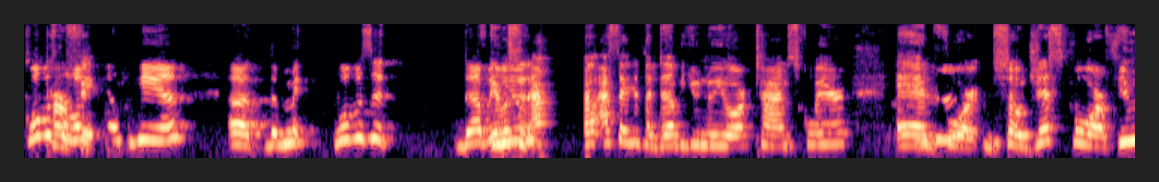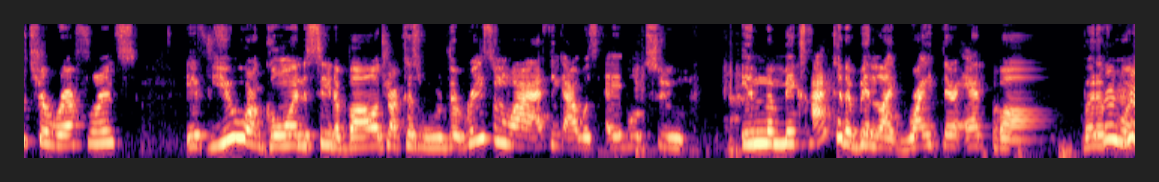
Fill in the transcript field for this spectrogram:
What was Perfect. the hotel again? Uh, the what was it? W. It was. An, I stayed at the W New York Times Square, and mm-hmm. for so just for future reference, if you are going to see the ball drop, because the reason why I think I was able to in the mix, I could have been like right there at the ball, but of mm-hmm. course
